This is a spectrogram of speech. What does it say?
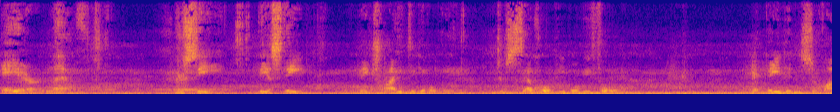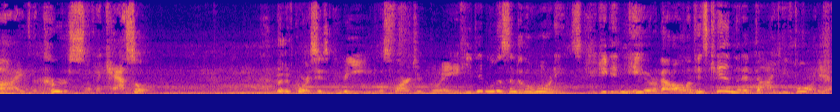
heir left. You see, the estate they tried to give away to several people before, but they didn't survive the curse of the castle. But of course, his greed was far too great. He didn't listen to the warnings. He didn't hear about all of his kin that had died before him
